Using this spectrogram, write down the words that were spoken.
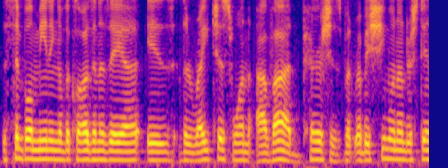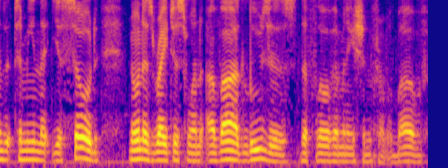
The simple meaning of the clause in Isaiah is the righteous one, Avad, perishes, but Rabbi Shimon understands it to mean that Yesod, known as righteous one, Avad, loses the flow of emanation from above.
